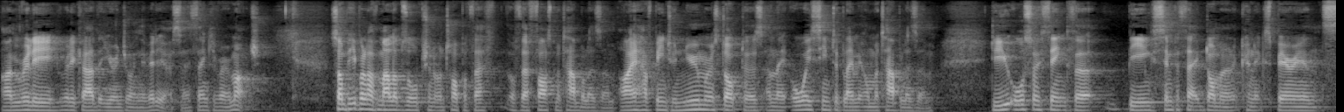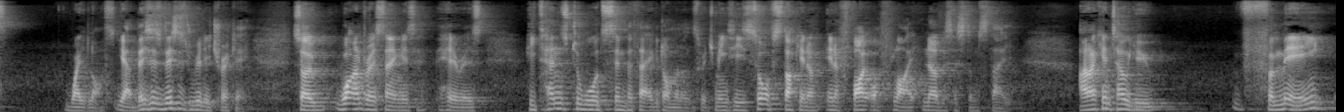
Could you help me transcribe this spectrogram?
I'm really, really glad that you're enjoying the video, so thank you very much. Some people have malabsorption on top of their, of their fast metabolism. I have been to numerous doctors and they always seem to blame it on metabolism. Do you also think that being sympathetic dominant can experience weight loss? Yeah, this is, this is really tricky. So what Andre is saying is, here is, he tends towards sympathetic dominance, which means he's sort of stuck in a, in a fight or flight nervous system state. And I can tell you, for me,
